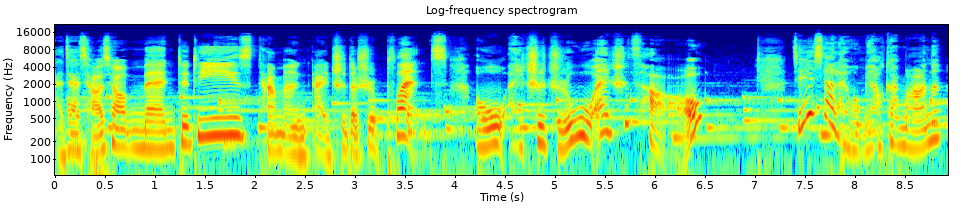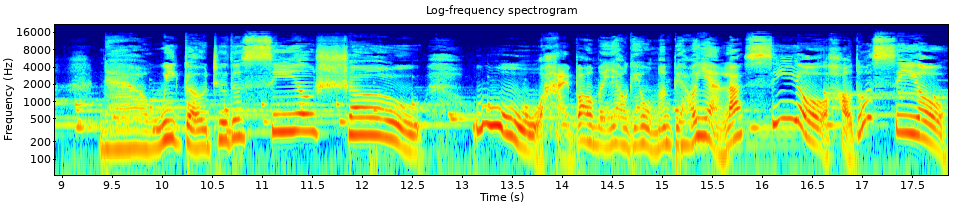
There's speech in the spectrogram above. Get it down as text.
大家瞧瞧，manatees，它们爱吃的是 plants，哦，爱吃植物，爱吃草。接下来我们要干嘛呢？Now we go to the seal show。哦，海豹们要给我们表演了，seal，好多 seal。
